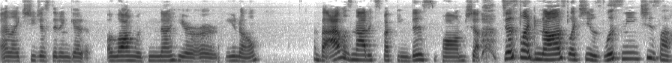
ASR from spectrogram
and like she just didn't get along with Nehir, or you know. But I was not expecting this bombshell. Just like Naz, like she was listening, she's like,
